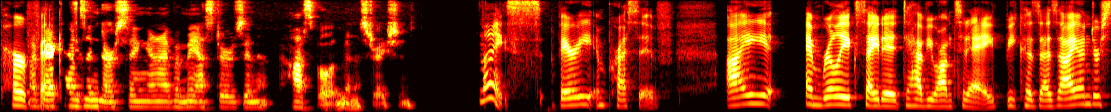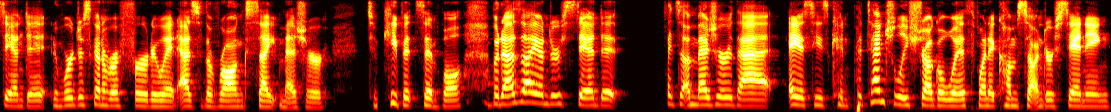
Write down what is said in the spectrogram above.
Perfect. My background's in nursing and I have a master's in hospital administration. Nice. Very impressive. I am really excited to have you on today because, as I understand it, and we're just going to refer to it as the wrong site measure to keep it simple, but as I understand it, it's a measure that ASCs can potentially struggle with when it comes to understanding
